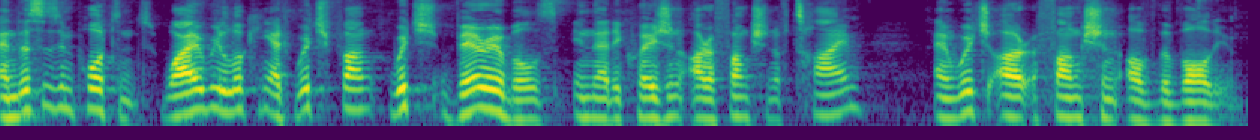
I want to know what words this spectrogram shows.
And this is important. Why are we looking at which, which variables in that equation are a function of time and which are a function of the volume?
